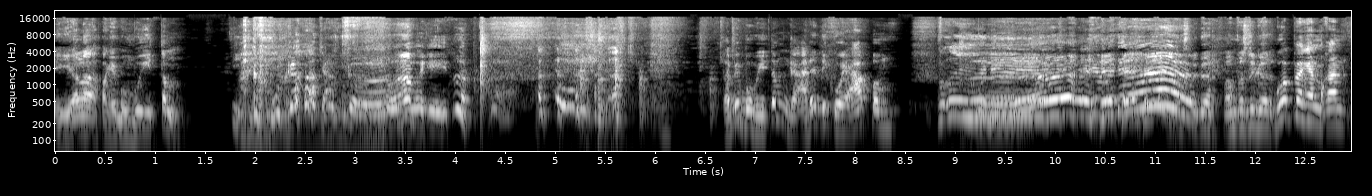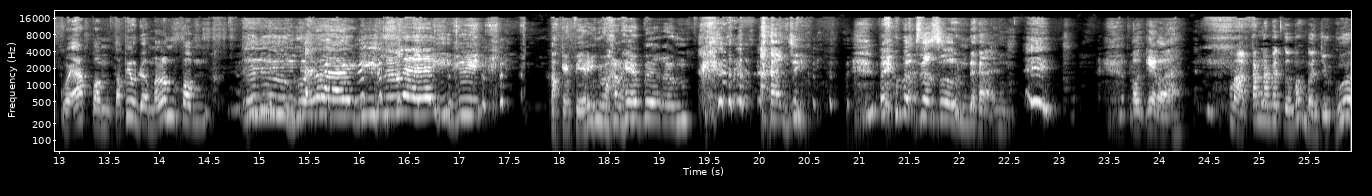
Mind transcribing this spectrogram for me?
Iyalah, pakai bumbu hitam. Cakep. Itu. Tapi bumbu hitam nggak ada di kue apem. Mampus Gor. Mampus lu, Gor. Gua pengen makan kue apem, tapi udah melempem. Aduh, gua lagi. lagi gue. Pakai piring warnanya berem. Anjing. Pakai bahasa Sunda. Oke lah. Makan sampai tumpah baju gue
